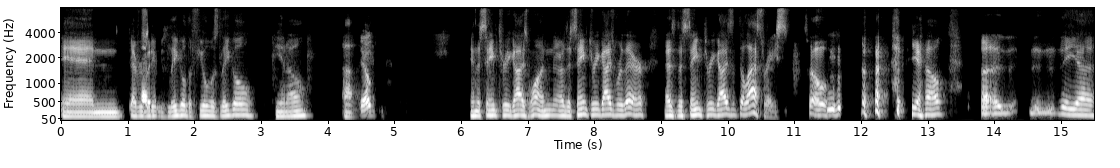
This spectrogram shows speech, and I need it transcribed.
and everybody was legal. The fuel was legal, you know. Uh, Yep. And the same three guys won, or the same three guys were there as the same three guys at the last race. So, you know, uh, the uh,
